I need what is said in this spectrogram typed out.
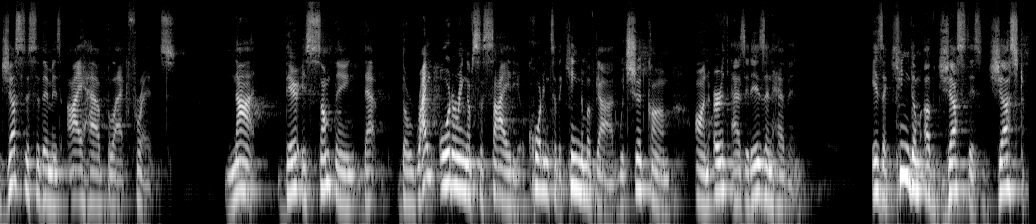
Justice to them is, I have black friends. Not, there is something that the right ordering of society, according to the kingdom of God, which should come on earth as it is in heaven, is a kingdom of justice, just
